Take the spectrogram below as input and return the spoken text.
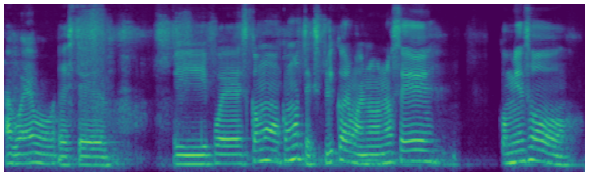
A huevo. Este, y pues, ¿cómo, cómo te explico, hermano? No sé, comienzo,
